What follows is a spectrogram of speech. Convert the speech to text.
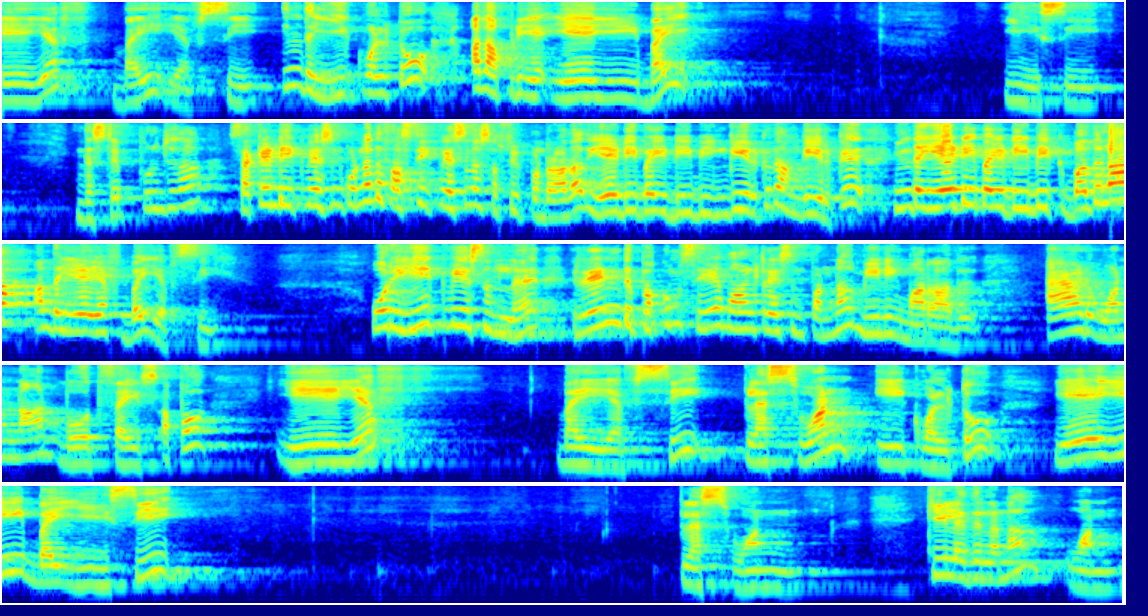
AF by FC இந்த ஈக்குவல் டு அது அப்படியே ஏஇ பை இசி இந்த ஸ்டெப் புரிஞ்சுதா? செகண்ட் ஈக்குவேஷன் கொண்டு வந்து ஃபர்ஸ்ட் ஈக்குவேஷனில் சப்ஸ்டியூட் பண்ணுறோம் அதாவது ஏடி பை டிபி இங்கே இருக்குது அங்கே இருக்குது இந்த ஏடி பை டிபிக்கு பதிலாக அந்த ஏஎஃப் பை எஃப்சி ஒரு ஈக்குவேஷனில் ரெண்டு பக்கம் சேம் ஆல்ட்ரேஷன் பண்ணால் மீனிங் மாறாது. Add one on both sides அப்போது AF by FC plus 1 equal to AE by EC plus 1 கீழே இது இல்லைன்னா 1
